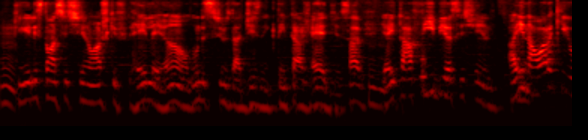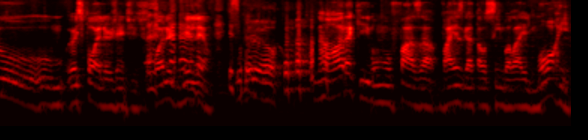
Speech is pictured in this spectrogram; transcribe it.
Hum. que eles estão assistindo, eu acho que Rei Leão, algum desses filmes da Disney que tem tragédia, sabe? E aí tá a Phoebe assistindo. Aí na hora que o. o- spoiler, gente, spoiler de Rei Leão. O Rei Leão. Na hora que o Mufasa vai resgatar o Simba lá, ele morre,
